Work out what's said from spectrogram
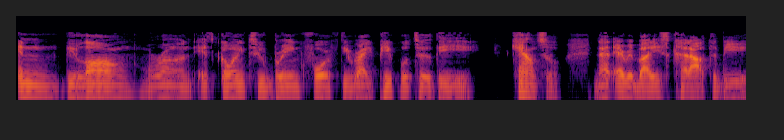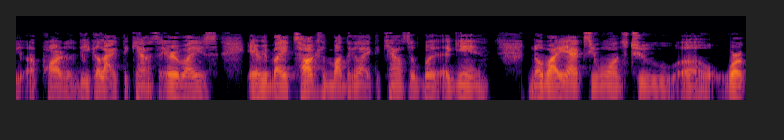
in the long run, it's going to bring forth the right people to the council. Not everybody's cut out to be a part of the Galactic Council. Everybody's everybody talks about the Galactic Council, but again, nobody actually wants to uh, work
